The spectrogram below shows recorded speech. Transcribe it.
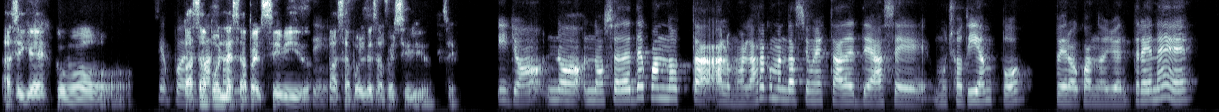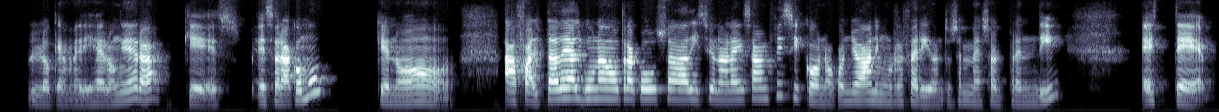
Así que es como, pasa por desapercibido, pasa por desapercibido, sí. Y yo no, no sé desde cuándo está, a lo mejor la recomendación está desde hace mucho tiempo, pero cuando yo entrené, lo que me dijeron era que eso era común, que no, a falta de alguna otra cosa adicional a examen físico, no conlleva ningún referido. Entonces me sorprendí. Este,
